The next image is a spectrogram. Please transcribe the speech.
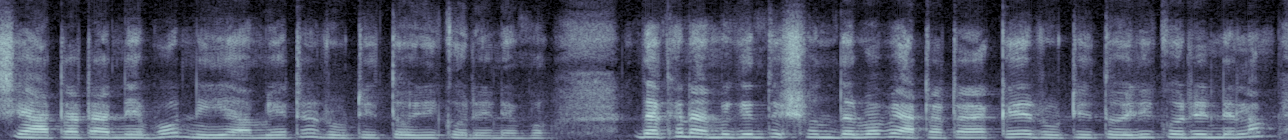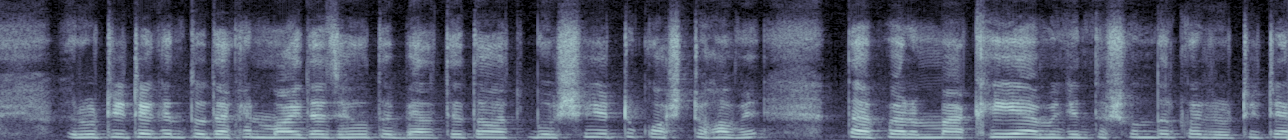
সে আটাটা নেব, নিয়ে আমি এটা রুটি তৈরি করে নেব। দেখেন আমি কিন্তু সুন্দরভাবে আটাটাকে রুটি তৈরি করে নিলাম। রুটিটা কিন্তু দেখেন ময়দা যেহেতু বেলতে তো অবশ্যই একটু কষ্ট হবে, তারপর মাখিয়ে আমি কিন্তু সুন্দর করে রুটিটা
